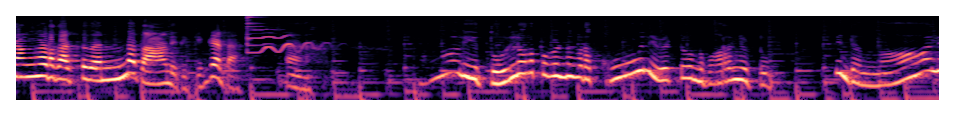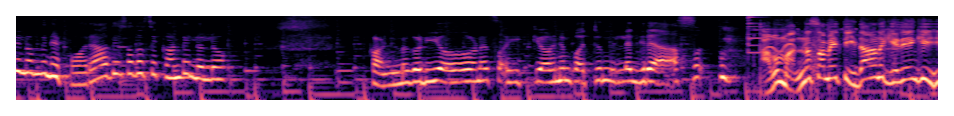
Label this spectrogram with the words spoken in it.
ഞങ്ങളുടെ തട്ട് തന്നെ താണിരിക്കും കേട്ടാ ആ. എന്നാൽ ഈ തൊഴിലുറപ്പ് പെണ്ണുങ്ങളുടെ കൂലി വെട്ടുമെന്ന് പറഞ്ഞിട്ടും ഇതിന്റെ നാലിലൊന്നിനെ പരാതി സദസ്സിൽ കണ്ടില്ലല്ലോ. കണ്ണുകടിയാണ് സഹിക്കാനും പറ്റുന്നില്ല ഗ്രാസ്. അവൻ വന്ന സമയത്ത് ഇതാണ് ഗതിയെങ്കിൽ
